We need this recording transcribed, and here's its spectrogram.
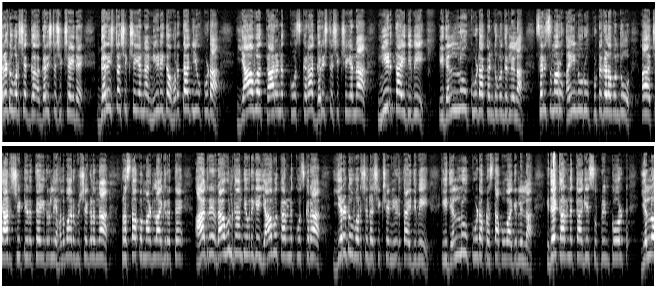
ಎರಡು ವರ್ಷ ಗರಿಷ್ಠ ಶಿಕ್ಷೆ ಇದೆ. ಗರಿಷ್ಠ ಶಿಕ್ಷೆಯನ್ನ ನೀಡಿದ ಹೊರತಾಗಿಯೂ ಕೂಡ ಯಾವ ಕಾರಣಕ್ಕೋಸ್ಕರ ಗರಿಷ್ಠ ಶಿಕ್ಷೆಯನ್ನ ನೀಡ್ತಾ ಇದ್ದೀವಿ? ಇದೆಲ್ಲೂ ಕೂಡ ಕಂಡು ಬಂದಿರಲಿಲ್ಲ. ಸರಿಸುಮಾರು ಐನೂರು ಪುಟಗಳ ಒಂದು ಚಾರ್ಜ್ ಶೀಟ್ ಇರುತ್ತೆ. ಇದರಲ್ಲಿ ಹಲವಾರು ವಿಷಯಗಳನ್ನ ಪ್ರಸ್ತಾಪ ಮಾಡಲಾಗಿರುತ್ತೆ. ಆದರೆ ರಾಹುಲ್ ಗಾಂಧಿ ಅವರಿಗೆ ಯಾವ ಕಾರಣಕ್ಕೋಸ್ಕರ ಎರಡು ವರ್ಷದ ಶಿಕ್ಷೆ ನೀಡ್ತಾ ಇದ್ದೀವಿ? ಇದೆಲ್ಲೂ ಕೂಡ ಪ್ರಸ್ತಾಪವಾಗಿರಲಿಲ್ಲ. ಇದೇ ಕಾರಣಕ್ಕಾಗಿ ಸುಪ್ರೀಂ ಕೋರ್ಟ್ ಎಲ್ಲೋ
